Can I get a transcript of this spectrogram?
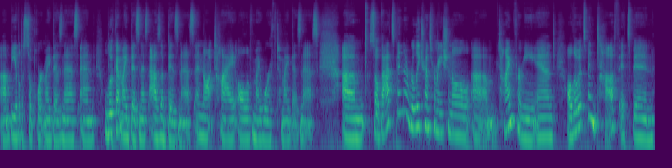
um, be able to support my business and look at my business as a business and not tie all of my worth to my business. Um, so that's been a really transformational um, time for me. And although it's been tough, it's been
